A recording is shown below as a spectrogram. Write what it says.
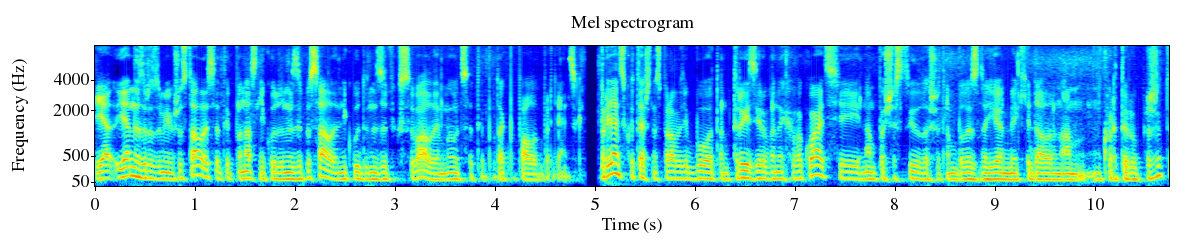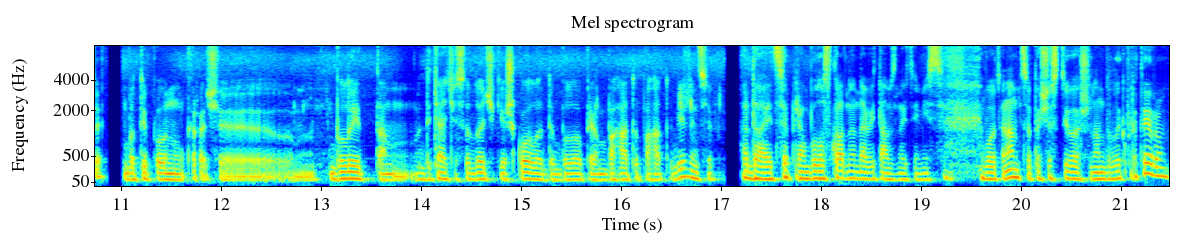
Я я не зрозумів, що сталося. Типу, нас нікуди не записали, нікуди не зафіксували. Ми оце, типу, так попали в Бердянськ. В Бердянську теж насправді було там три зірваних евакуації. Нам пощастило, що там були знайомі, які дали нам квартиру прожити. Бо, типу, ну коротше, були там дитячі садочки, школи, де було прям багато-багато біженців. Да, і це прям було складно навіть там знайти місце. От, і нам це пощастило, що нам дали квартиру.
